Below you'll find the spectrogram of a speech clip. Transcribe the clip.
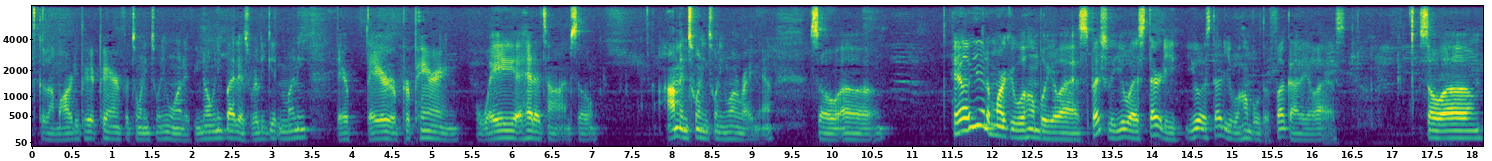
because I'm already preparing for 2021. If you know anybody that's really getting money, they're they're preparing way ahead of time. So I'm in 2021 right now. So. Uh, Hell yeah, the market will humble your ass, especially US 30. US 30 will humble the fuck out of your ass. So, um,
